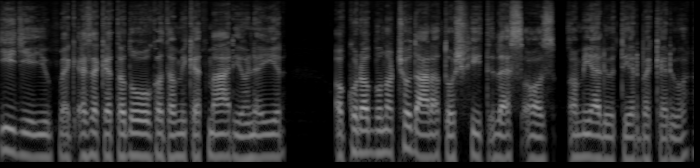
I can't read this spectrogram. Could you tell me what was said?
így éljük meg ezeket a dolgokat, amiket Mária leír, akkor abban a csodálatos hit lesz az, ami előtérbe kerül.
